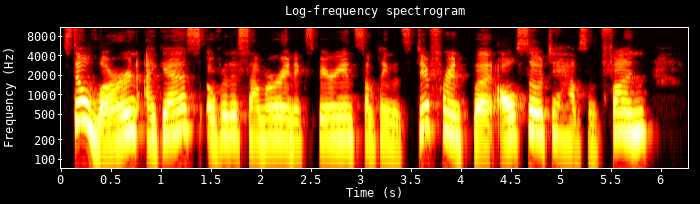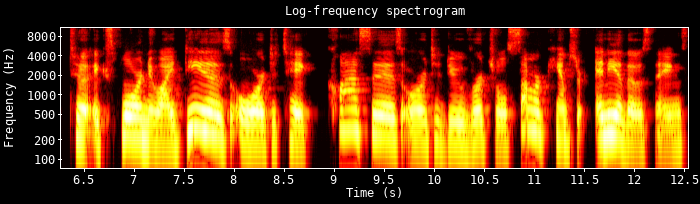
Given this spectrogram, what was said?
still learn, I guess, over the summer and experience something that's different, but also to have some fun, to explore new ideas or to take classes or to do virtual summer camps or any of those things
